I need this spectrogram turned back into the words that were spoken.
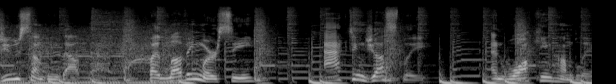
do something about them by loving mercy, acting justly, and walking humbly.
